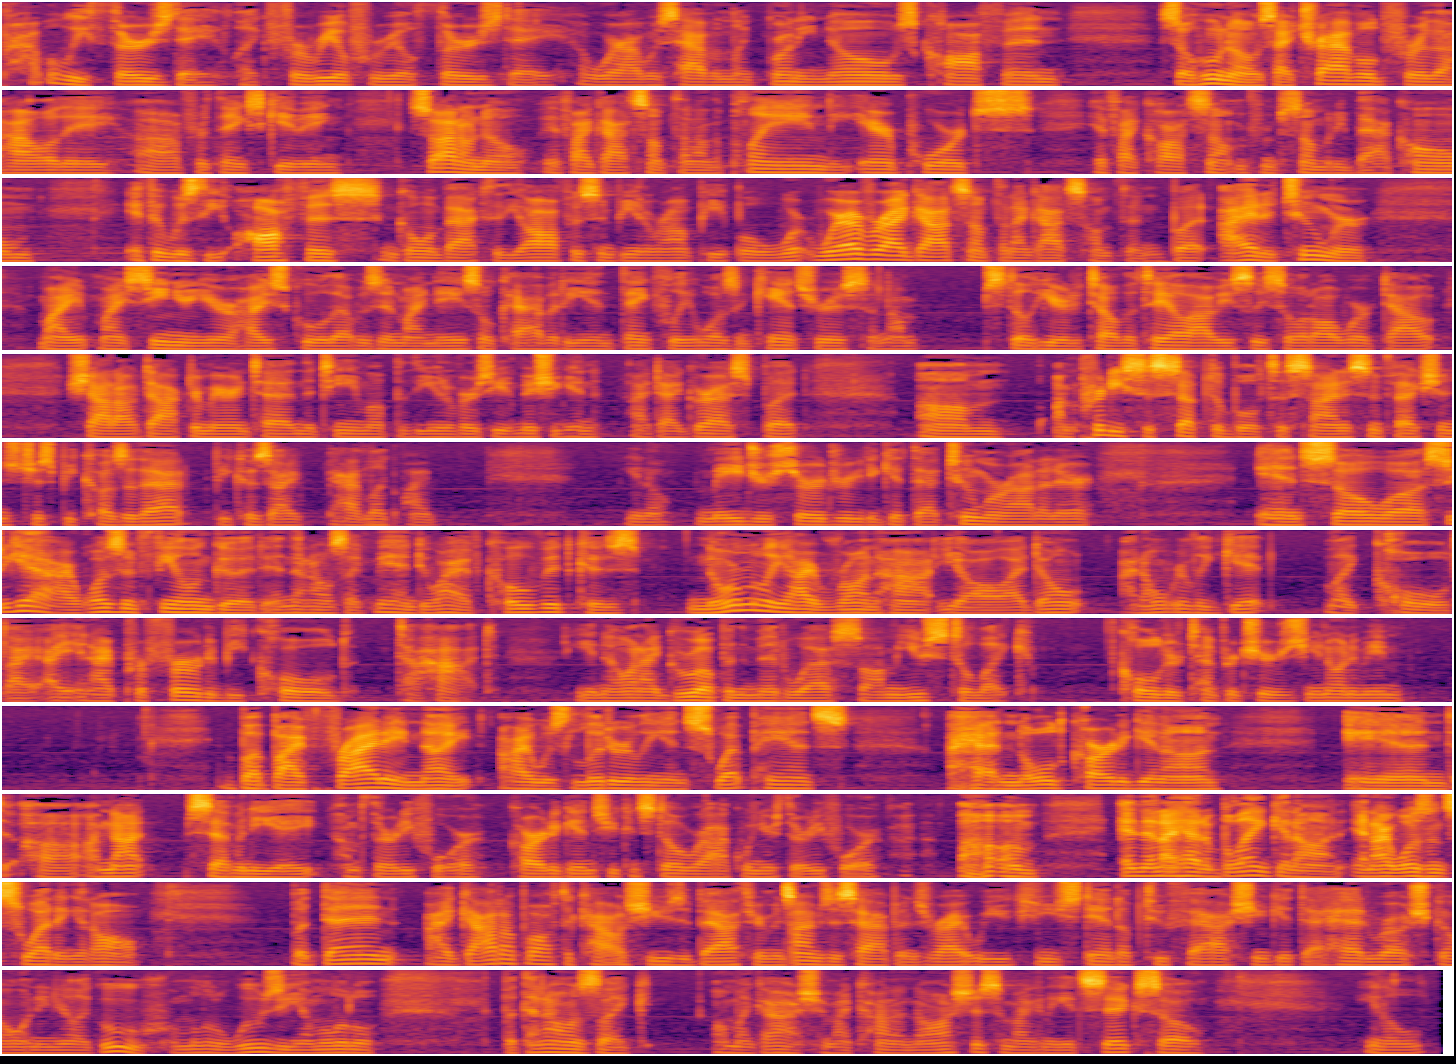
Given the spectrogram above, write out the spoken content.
probably Thursday, like for real, for real Thursday, where I was having like runny nose, coughing. So who knows? I traveled for the holiday uh, for Thanksgiving, so I don't know if I got something on the plane, the airports, if I caught something from somebody back home, if it was the office, going back to the office and being around people. Wh- wherever I got something, I got something. But I had a tumor my my senior year of high school that was in my nasal cavity, and thankfully it wasn't cancerous, and I'm still here to tell the tale, obviously, so it all worked out. Shout out Dr. Marintet and the team up at the University of Michigan. I digress, but um, I'm pretty susceptible to sinus infections just because of that, because I had like my, you know, major surgery to get that tumor out of there. And so, uh, so yeah, I wasn't feeling good. And then I was like, man, do I have COVID? Because normally I run hot, y'all. I don't, I don't really get like cold. I, I and I prefer to be cold to hot, you know. And I grew up in the Midwest, so I'm used to like colder temperatures. You know what I mean? But by Friday night, I was literally in sweatpants. I had an old cardigan on, and uh, I'm not 78. I'm 34. Cardigans you can still rock when you're 34. Um, and then I had a blanket on, and I wasn't sweating at all. But then I got up off the couch to use the bathroom, and sometimes this happens, right, where you you stand up too fast, you get that head rush going, and you're like, "Ooh, I'm a little woozy. I'm a little." But then I was like, "Oh my gosh, am I kind of nauseous? Am I going to get sick?" So, you know,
